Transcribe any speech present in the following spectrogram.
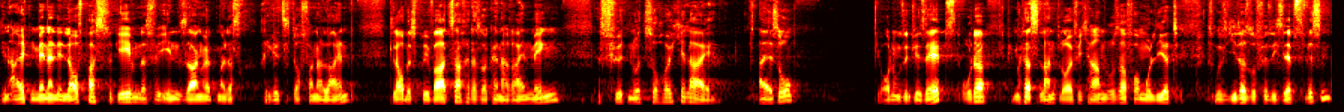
den alten Männern den Laufpass zu geben, dass wir ihnen sagen, hört mal, das regelt sich doch von allein. Glaube ist Privatsache, da soll keiner reinmengen. Das führt nur zur Heuchelei. Also, die Ordnung sind wir selbst oder, wie man das landläufig harmloser formuliert, das muss jeder so für sich selbst wissen.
